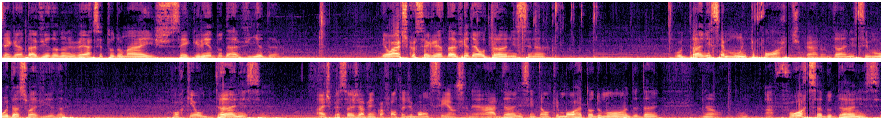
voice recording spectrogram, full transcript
Segredo da vida no universo e tudo mais. Segredo da vida. Eu acho que o segredo da vida é o dane-se, né? O dane-se é muito forte, cara. O dane-se muda a sua vida. Porque o dane-se as pessoas já vêm com a falta de bom senso, né? Ah, dane-se então que morra todo mundo. Dane... Não, a força do dane-se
